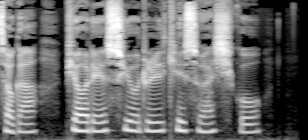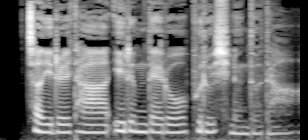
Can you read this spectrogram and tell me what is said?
저가 별의 수요를 계수하시고 저희를 다 이름대로 부르시는도다.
